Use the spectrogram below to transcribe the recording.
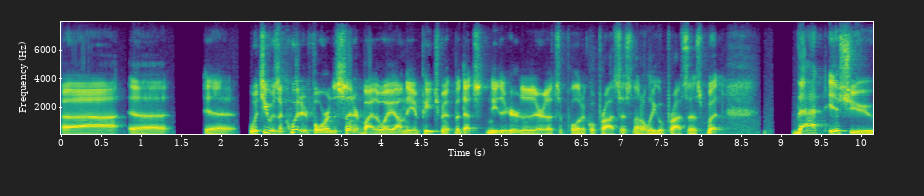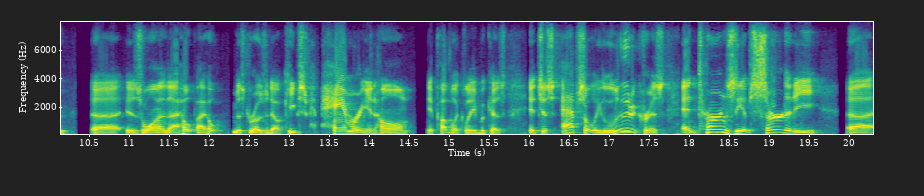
Uh, uh, uh, which he was acquitted for in the Senate, by the way, on the impeachment. But that's neither here nor there. That's a political process, not a legal process. But that issue uh, is one that I hope I hope Mr. Rosendale keeps hammering it home publicly because it's just absolutely ludicrous and turns the absurdity uh,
